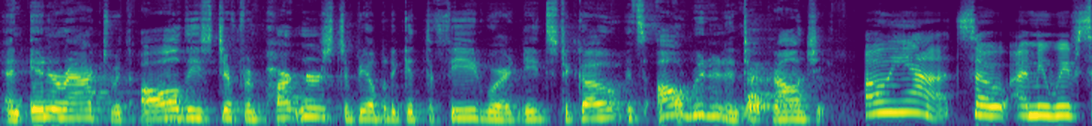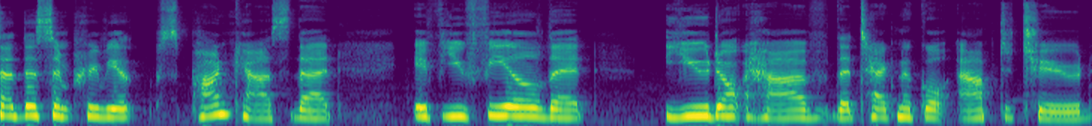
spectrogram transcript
and interact with all these different partners to be able to get the feed where it needs to go. It's all rooted in technology. Oh yeah. So I mean, we've said this in previous podcasts that if you feel that you don't have the technical aptitude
